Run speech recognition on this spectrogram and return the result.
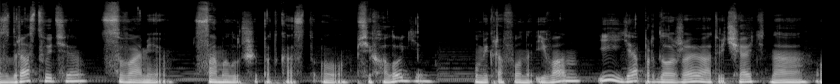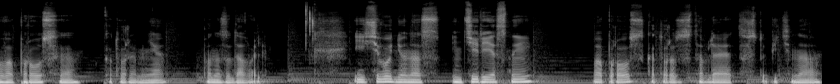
Здравствуйте, с вами самый лучший подкаст о психологии. У микрофона Иван, и я продолжаю отвечать на вопросы, которые мне поназадавали. И сегодня у нас интересный вопрос, который заставляет вступить на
